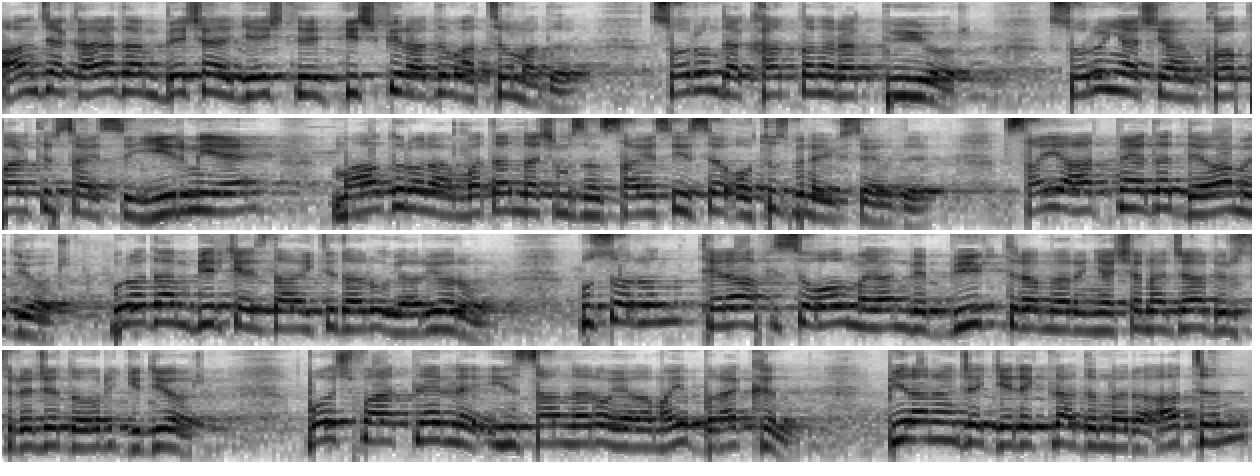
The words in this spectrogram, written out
Ancak aradan 5 ay geçti hiçbir adım atılmadı. Sorun da katlanarak büyüyor. Sorun yaşayan kooperatif sayısı 20'ye, mağdur olan vatandaşımızın sayısı ise 30 bine yükseldi. Sayı artmaya da devam ediyor. Buradan bir kez daha iktidarı uyarıyorum. Bu sorun telafisi olmayan ve büyük dramların yaşanacağı bir sürece doğru gidiyor. Boş vaatlerle insanları oyalamayı bırakın. Bir an önce gerekli adımları atın.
